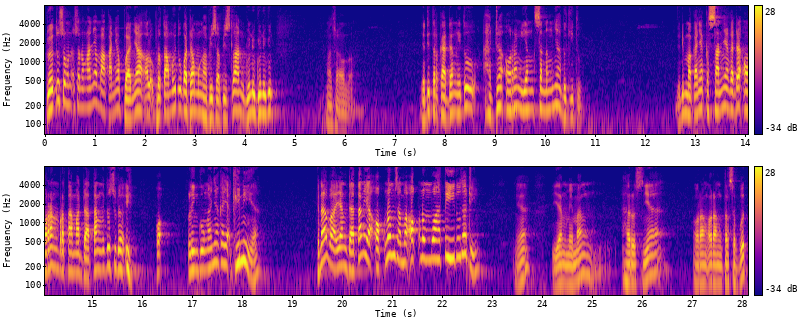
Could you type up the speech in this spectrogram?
Dia itu senangannya makannya banyak, kalau bertamu itu kadang menghabis-habiskan, gini gini gini. Masya Allah. Jadi terkadang itu ada orang yang senangnya begitu. Jadi makanya kesannya kadang orang pertama datang itu sudah ih kok lingkungannya kayak gini ya. Kenapa? Yang datang ya oknum sama oknum wati itu tadi. Ya, yang memang harusnya orang-orang tersebut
